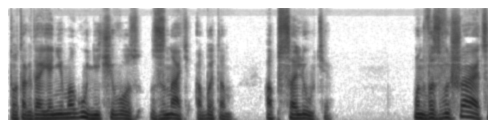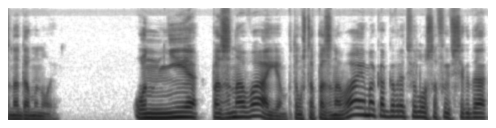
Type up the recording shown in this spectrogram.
то тогда я не могу ничего знать об этом абсолюте. Он возвышается надо мной он не познаваем, потому что познаваемо, как говорят философы всегда,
